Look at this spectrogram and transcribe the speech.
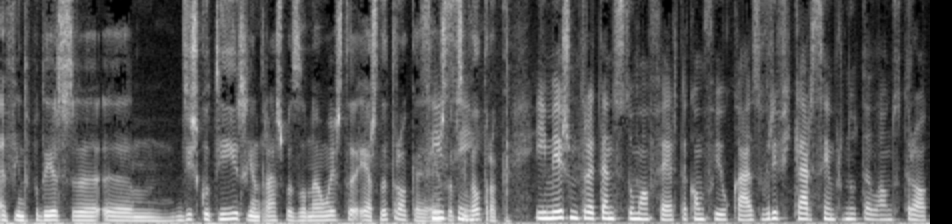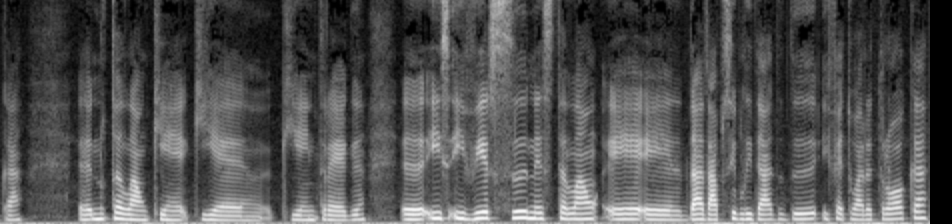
a fim de poder uh, discutir, entre aspas ou não, esta, esta troca, sim, esta possível troca. E mesmo tratando-se de uma oferta, como foi o caso, verificar sempre no talão de troca eh, no talão que é, que é, que é entregue uh, e, e, ver se nesse talão é, é, dada a possibilidade de efetuar a troca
